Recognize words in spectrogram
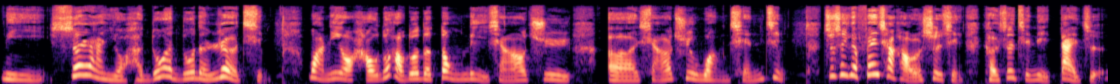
你虽然有很多很多的热情，哇，你有好多好多的动力，想要去呃，想要去往前进，这是一个非常好的事情。可是，请你带着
